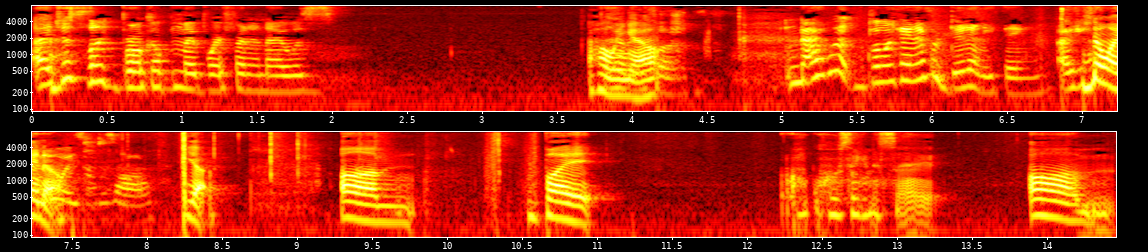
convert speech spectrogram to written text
I just like broke up with my boyfriend, and I was hoeing out. fun. I went, but like I never did anything. I just No, I know. Boys, that was all. yeah. Um but what was i gonna say? Um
